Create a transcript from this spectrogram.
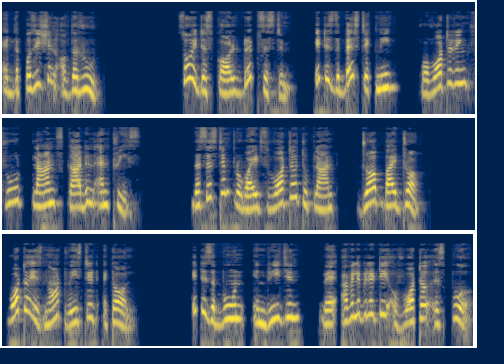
at the position of the root. So it is called drip system. It is the best technique for watering fruit, plants, garden and trees. The system provides water to plant drop by drop. Water is not wasted at all. It is a boon in region where availability of water is poor.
